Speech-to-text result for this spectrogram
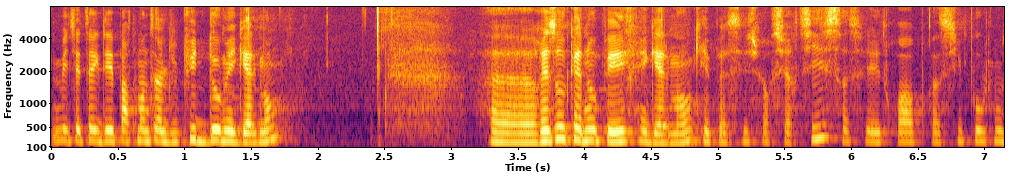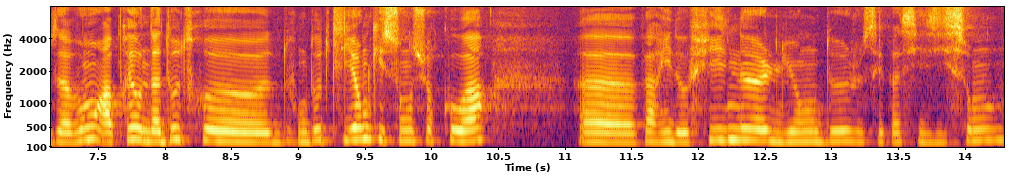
médiathèque départementale du Puy-de-Dôme également. Euh, réseau Canopé également, qui est passé sur Cirtis. Ça, c'est les trois principaux que nous avons. Après, on a d'autres euh, clients qui sont sur Coa, Paris-Dauphine, Lyon 2, je ne sais pas s'ils y sont,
